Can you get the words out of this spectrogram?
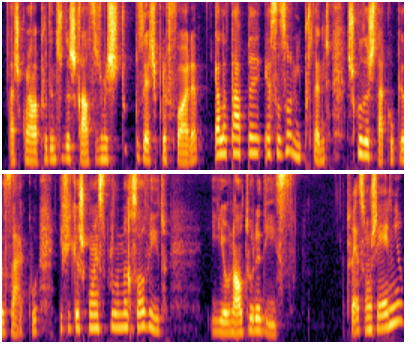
estás com ela por dentro das calças, mas se tu puseres para fora, ela tapa essa zona e, portanto, escusas estar com o casaco e ficas com esse problema resolvido. E eu, na altura, disse: Tu és um gênio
